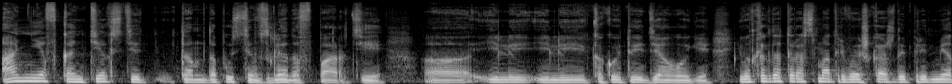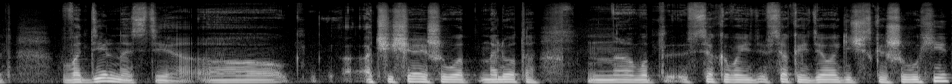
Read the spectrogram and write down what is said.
а не в контексте, там, допустим, взглядов партии э, или, или какой-то идеологии. И вот когда ты рассматриваешь каждый предмет в отдельности, э, очищаешь его от налета вот всякого, всякой идеологической шелухи,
